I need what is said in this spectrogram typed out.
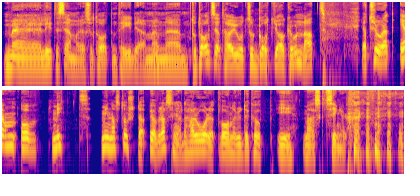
med lite sämre resultat än tidigare. Men eh, totalt sett har jag gjort så gott jag har kunnat. Jag tror att en av mitt, mina största överraskningar det här året var när du dök upp i Masked Singer.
